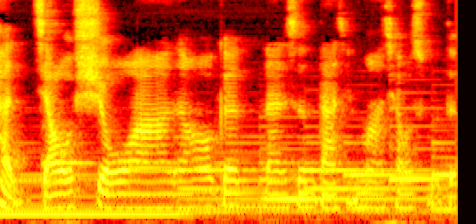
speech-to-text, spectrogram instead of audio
很娇羞啊，然后跟男生打情骂俏什么的。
